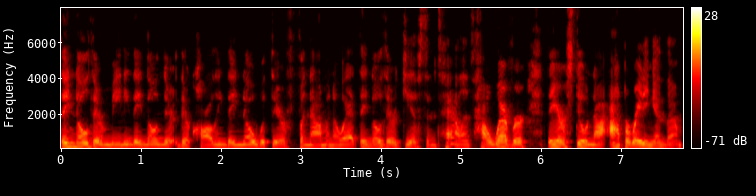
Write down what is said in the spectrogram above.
they know their meaning, they know their, their calling, they know what they're phenomenal at, they know their gifts and talents. However, they are still not operating in them.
